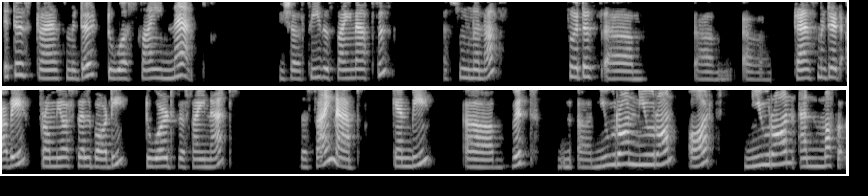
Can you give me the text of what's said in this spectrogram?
It is transmitted to a synapse. We shall see the synapses soon enough. So it is um, um, uh, transmitted away from your cell body towards the synapse. The synapse can be uh, with uh, neuron neuron or neuron and muscle.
